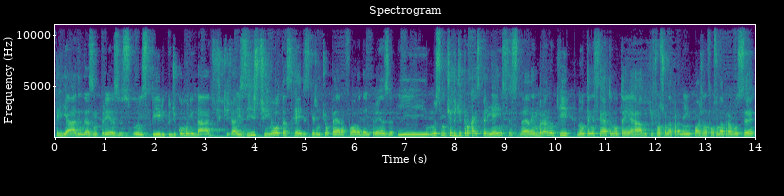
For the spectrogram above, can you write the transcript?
criar dentro das empresas um espírito de comunidade que já existe em outras redes que a gente opera fora da empresa e no sentido de trocar experiências, né? Lembrando que não tem certo, não tem errado, o que funciona para mim pode não funcionar para você,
